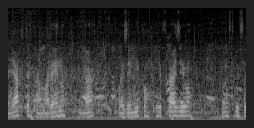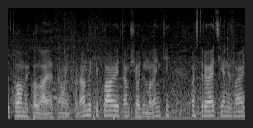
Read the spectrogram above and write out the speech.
на яхти, на Марину, на Базиліку Єфразієву, острів Святого Миколая. Там ось кораблики плавають, там ще один маленький острівець, я не знаю,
